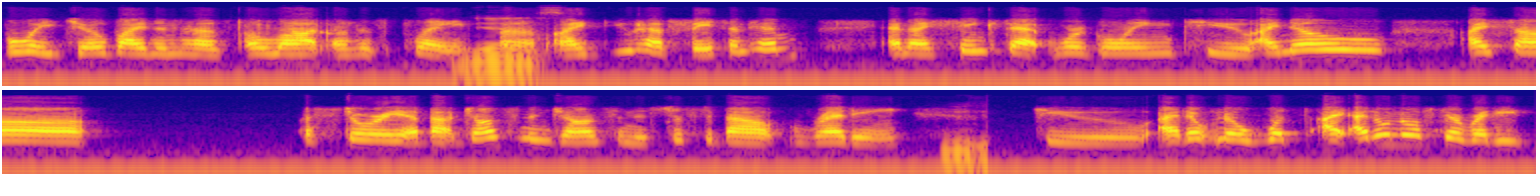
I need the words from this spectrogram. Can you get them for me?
boy, Joe Biden has a lot on his plate. Yes. Um, I do have faith in him, and I think that we're going to. I know I saw a story about Johnson and Johnson is just about ready Mhm. to. I don't know what. I, I don't know if they're ready.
